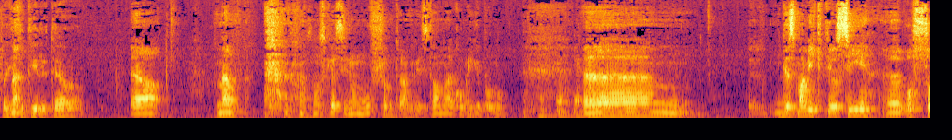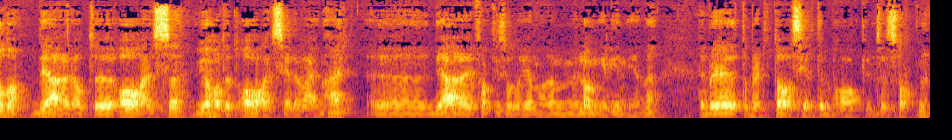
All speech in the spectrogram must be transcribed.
Og gikk så tidlig til, ja. ja. Men Nå skal jeg si noe morsomt til Kristian. Jeg kom ikke på noe. Uh, det som er viktig å si uh, også, da, det er at uh, AS Vi har hatt et AS hele veien her. det er faktisk gjennom de lange linjene. Det ble etablert et AS helt tilbake til starten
